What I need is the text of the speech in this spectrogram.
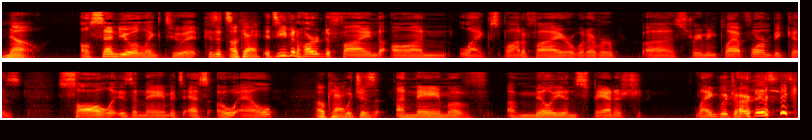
No. I'll send you a link to it because it's Okay. It's even hard to find on like Spotify or whatever uh, streaming platform because Sol is a name. It's S O L Okay. which is a name of a million Spanish language artists.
